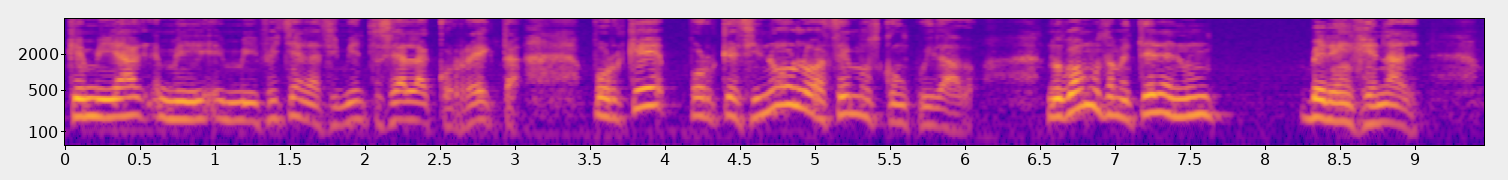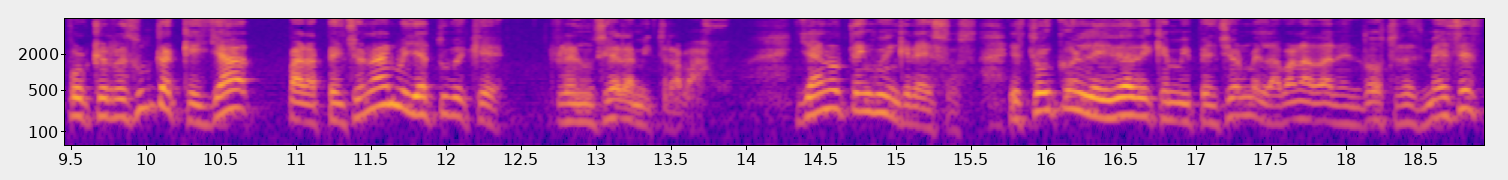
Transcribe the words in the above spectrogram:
que mi, fecha de nacimiento sea la correcta. ¿Por qué? Porque si no lo hacemos con cuidado, nos vamos a meter en un berenjenal, porque resulta que ya para pensionarme ya tuve que renunciar a mi trabajo ya no tengo ingresos, estoy con la idea de que mi pensión me la van a dar en dos, tres meses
